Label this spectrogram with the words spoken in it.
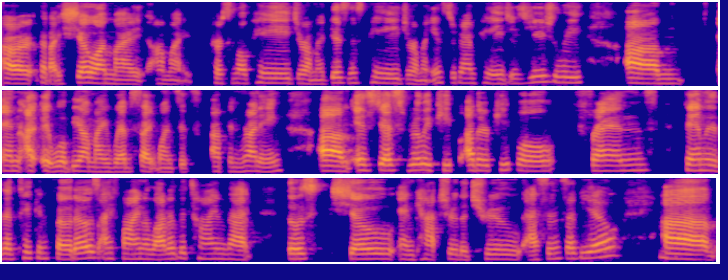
are that i show on my on my personal page or on my business page or on my instagram page is usually um, and I, it will be on my website once it's up and running um, it's just really people other people friends family that have taken photos i find a lot of the time that those show and capture the true essence of you. Mm-hmm. Um,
